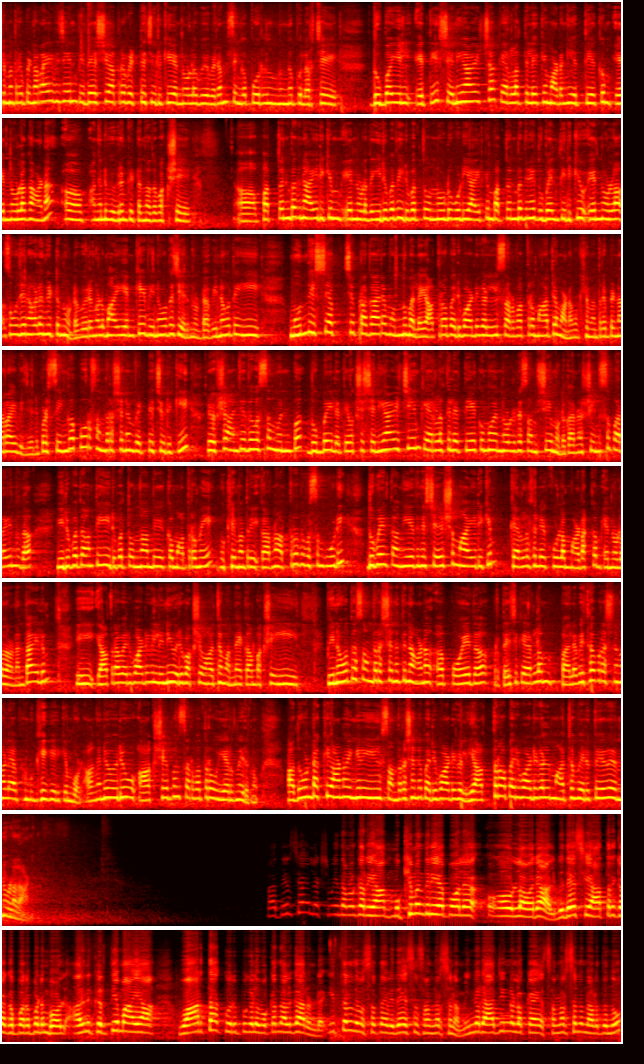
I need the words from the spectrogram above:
മുഖ്യമന്ത്രി പിണറായി വിജയൻ വിദേശയാത്ര വെട്ടിച്ചുരുക്കി എന്നുള്ള വിവരം സിംഗപ്പൂരിൽ നിന്ന് പുലർച്ചെ ദുബൈയിൽ എത്തി. ശനിയാഴ്ച കേരളത്തിലേക്ക് മടങ്ങിയെത്തിയേക്കും എന്നുള്ളതാണ് അങ്ങനെ വിവരം കിട്ടുന്നത്. പക്ഷേ പത്തൊൻപതിനായിരിക്കും എന്നുള്ളത്. ഇരുപത് ഇരുപത്തൊന്നോടുകൂടി ആയിരിക്കും പത്തൊൻപതിനെ ദുബൈയിൽ തിരിക്കൂ എന്നുള്ള സൂചനകളും കിട്ടുന്നുണ്ട്. വിവരങ്ങളുമായി എം കെ വിനോദ് ചേരുന്നുണ്ട്. വിനോദ് ഈ മുൻനിശ്ചയിച്ച പ്രകാരം ഒന്നുമല്ല യാത്രാ പരിപാടികളിൽ സർവത്ര മാറ്റമാണ് മുഖ്യമന്ത്രി പിണറായി വിജയൻ. ഇപ്പോൾ സിംഗപ്പൂർ സന്ദർശനം വെട്ടിച്ചുരുക്കി. രക്ഷ അഞ്ച് ദിവസം മുൻപ് ദുബൈയിലെത്തി. പക്ഷെ ശനിയാഴ്ചയും കേരളത്തിലെത്തിയേക്കുമോ എന്നുള്ളൊരു സംശയമുണ്ട്. കാരണം ഷിൻസ് പറയുന്നത് ഇരുപതാം തീയതി ഇരുപത്തൊന്നാം തീയതി ഒക്കെ മാത്രമേ മുഖ്യമന്ത്രി കാരണം അത്ര ദിവസം കൂടി ദുബൈയിൽ തങ്ങിയതിന് ശേഷമായിരിക്കും കേരളത്തിലേക്കുള്ള മടക്കം എന്നുള്ളതാണ്. എന്തായാലും ഈ യാത്രാ പരിപാടികളിൽ ഇനി ഒരു പക്ഷേ മാറ്റം വന്നേക്കാം. പക്ഷേ ഈ വിനോദ സന്ദർശനത്തിനാണ് പോയത്. പ്രത്യേകിച്ച് കേരളം പലവിധ പ്രശ്നങ്ങളെ അഭിമുഖീകരിക്കുമ്പോൾ അങ്ങനെ ഒരു ആക്ഷേപം സർവത്ര ഉയർന്നിരുന്നു. അതുകൊണ്ടൊക്കെയാണോ ഇങ്ങനെ ഈ സന്ദർശന പരിപാടികൾ യാത്രാ പരിപാടികൾ മാറ്റം വരുത്തിയത് എന്നുള്ളതാണ്. തീർച്ചയായും ലക്ഷ്മി നമുക്കറിയാം മുഖ്യമന്ത്രിയെ പോലെ ഉള്ള ഒരാൾ വിദേശ യാത്രയ്ക്കൊക്കെ പുറപ്പെടുമ്പോൾ അതിന് കൃത്യമായ വാർത്താക്കുറിപ്പുകളും ഒക്കെ നൽകാറുണ്ട്. ഇത്ര ദിവസത്തെ വിദേശ സന്ദർശനം ഇന്ന രാജ്യങ്ങളിലൊക്കെ സന്ദർശനം നടത്തുന്നു.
